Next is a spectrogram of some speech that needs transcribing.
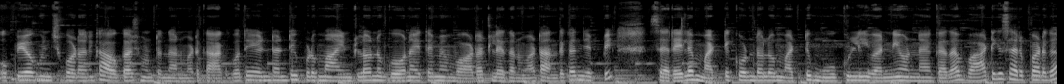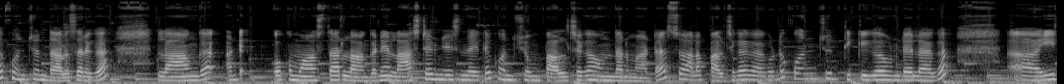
ఉపయోగించుకోవడానికి అవకాశం ఉంటుంది అనమాట కాకపోతే ఏంటంటే ఇప్పుడు మా ఇంట్లో ఉన్న గోన్ అయితే మేము వాడట్లేదు అనమాట అందుకని చెప్పి సరేలే మట్టి కుండలు మట్టి మూకుళ్ళు ఇవన్నీ ఉన్నాయి కదా వాటికి సరిపడగా కొంచెం దలసరిగా లాంగ్గా అంటే ఒక మోస్తారు లాంగ్ నేను లాస్ట్ టైం చేసింది అయితే కొంచెం పల్చగా ఉందన్నమాట. సో అలా పల్చగా కాకుండా కొంచెం తిక్కిగా ఉండేలాగా ఈ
